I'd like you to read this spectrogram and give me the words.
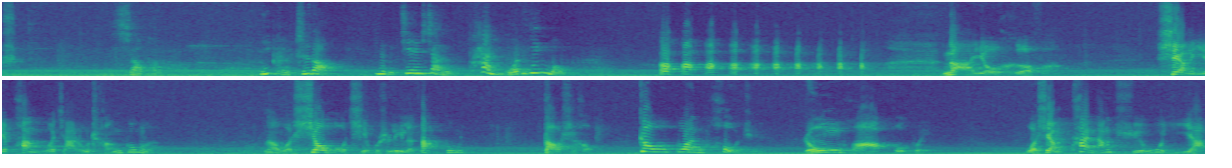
执？萧鹏，你可知道那个奸相有叛国的阴谋？哈哈哈哈哈哈！那又何妨？相爷叛国，假如成功了，那我萧某岂不是立了大功？到时候高官厚爵，荣华富贵，我像探囊取物一样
